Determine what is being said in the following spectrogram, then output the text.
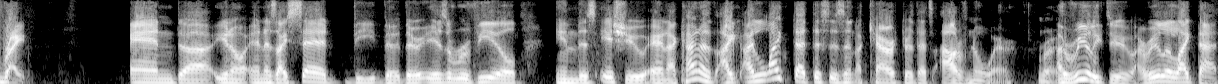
Right. And uh, you know, and as I said, the, the there is a reveal in this issue, and I kind of I, I like that this isn't a character that's out of nowhere. Right. I really do. I really like that.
